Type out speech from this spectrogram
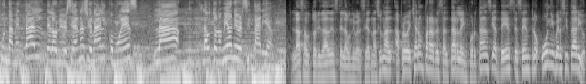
fundamental de la Universidad Nacional como es la, autonomía universitaria. Las autoridades de la Universidad Nacional aprovecharon para resaltar la importancia de este centro universitario,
